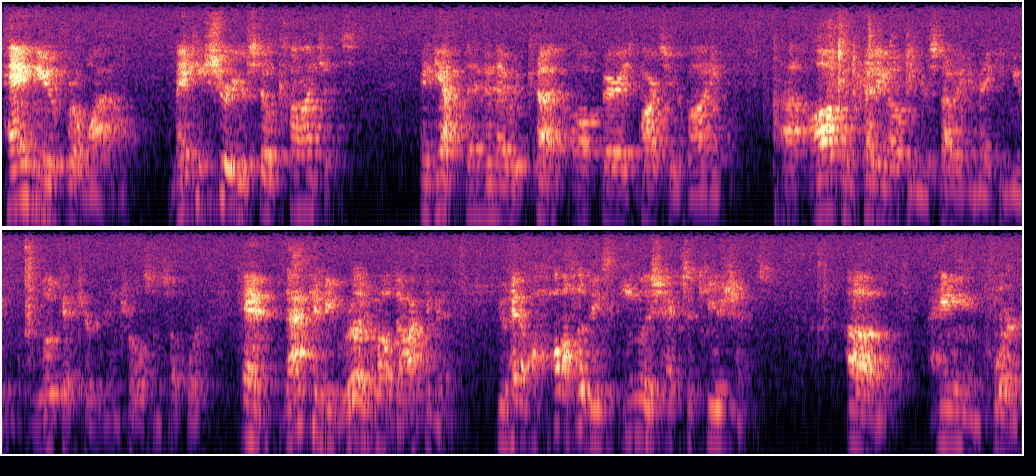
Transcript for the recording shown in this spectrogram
hang you for a while, making sure you're still conscious. And yeah, then, then they would cut off various parts of your body, uh, often cutting open your stomach and making you look at your entrails and so forth. And that can be really well documented. You have all of these English executions of hanging and quartering.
